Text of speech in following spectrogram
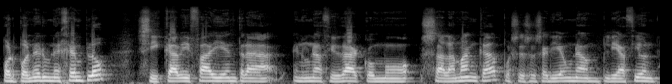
Por poner un ejemplo, si Cabify entra en una ciudad como Salamanca, pues eso sería una ampliación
